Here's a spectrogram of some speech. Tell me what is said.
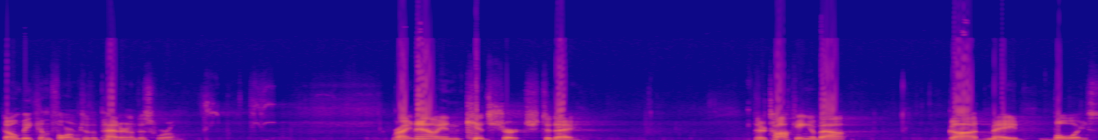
Don't be conformed to the pattern of this world. Right now in kids' church today, they're talking about God made boys.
